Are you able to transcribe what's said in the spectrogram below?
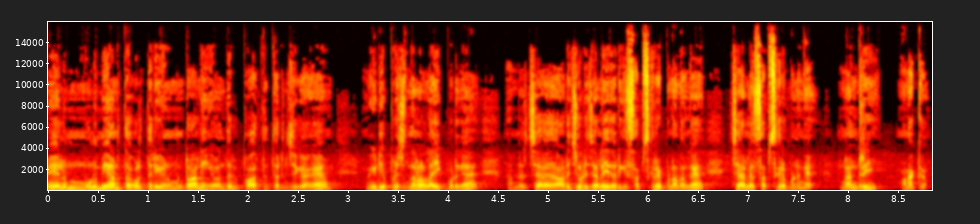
மேலும் முழுமையான தகவல் தெரியணும் என்றால் நீங்கள் வந்து பார்த்து தெரிஞ்சுக்கோங்க. வீடியோ பிடிச்சிருந்தாலும் லைக் போடுங்க. நம்ம சே அடிச்சு சேனலை இது வரைக்கும் சப்ஸ்கிரைப் பண்ணாதவங்க சேனலை சப்ஸ்கிரைப் பண்ணுங்கள் நன்றி. வணக்கம்.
